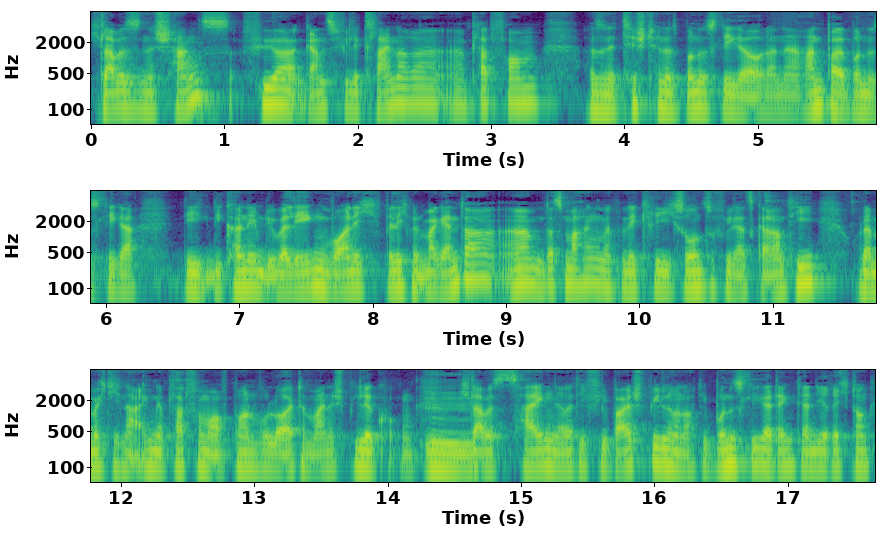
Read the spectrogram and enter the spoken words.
Ich glaube, es ist eine Chance für ganz viele kleinere äh, Plattformen, also eine Tischtennis-Bundesliga oder eine Handball-Bundesliga, die, die können eben überlegen, wollen ich, will ich mit Magenta ähm, das machen, dann kriege ich so und so viel als Garantie oder möchte ich eine eigene Plattform aufbauen, wo Leute meine Spiele gucken. Mhm. Ich glaube, es zeigen relativ viele Beispiele und auch die Bundesliga denkt ja in die Richtung,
